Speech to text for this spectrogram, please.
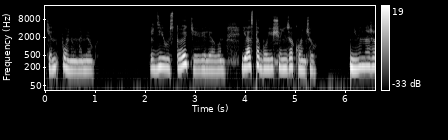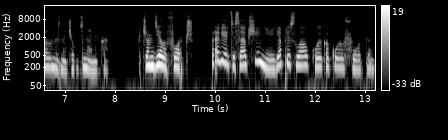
Кент понял намек. «Жди у стойки», — велел он. «Я с тобой еще не закончил». Нина нажала на значок динамика. «В чем дело, Фордж? Проверьте сообщение, я прислал кое-какое фото».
